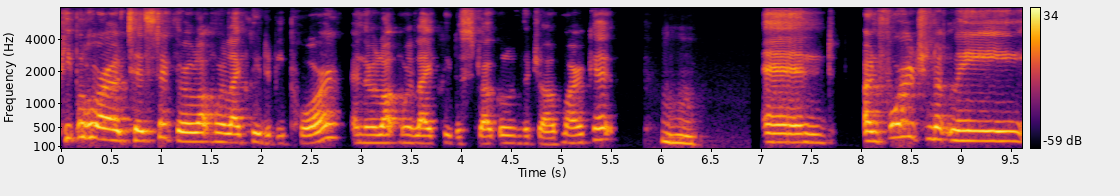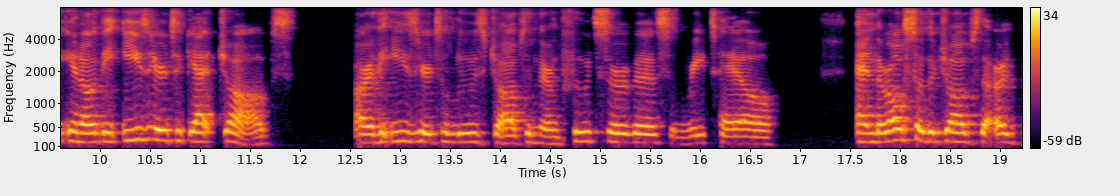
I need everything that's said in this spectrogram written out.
people who are autistic, they're a lot more likely to be poor and they're a lot more likely to struggle in the job market. Mm-hmm. And unfortunately, you know, the easier to get jobs are the easier to lose jobs, and they're in food service and retail. And they're also the jobs that are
